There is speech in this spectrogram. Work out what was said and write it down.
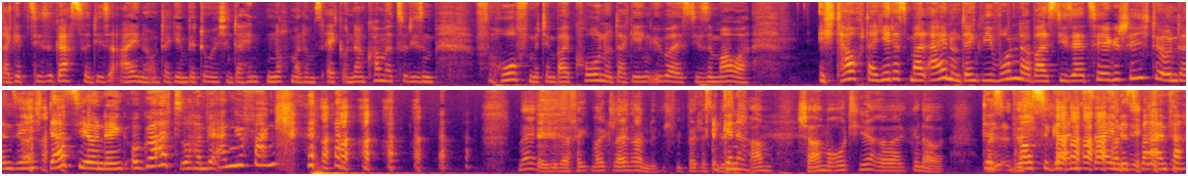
da gibt's diese Gasse, diese eine und da gehen wir durch und da hinten nochmal ums Eck und dann kommen wir zu diesem Hof mit dem Balkon und da gegenüber ist diese Mauer. Ich tauche da jedes Mal ein und denk, wie wunderbar ist diese Erzählgeschichte und dann sehe ich das hier und denk, oh Gott, so haben wir angefangen. Naja, jeder fängt mal klein an. Ich werde jetzt ein bisschen Genau. Scham, schamrot hier, aber genau. Das Weil- brauchst du gar nicht sein. Das Nee. war einfach,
